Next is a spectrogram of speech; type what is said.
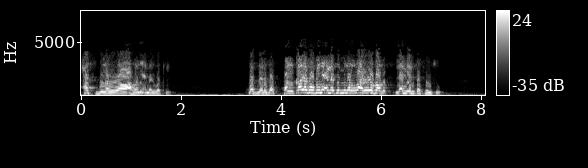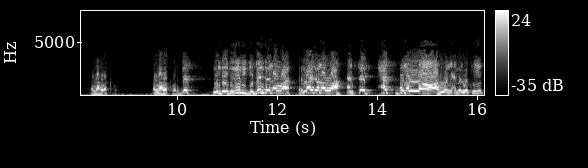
حسبنا الله ونعم الوكيل What's the result? فانقلبوا بنعمة من الله وفضل لم يمسسهم سوء الله أكبر الله أكبر Just when they really depended on Allah, relied on Allah and said حسبنا الله ونعم الوكيل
